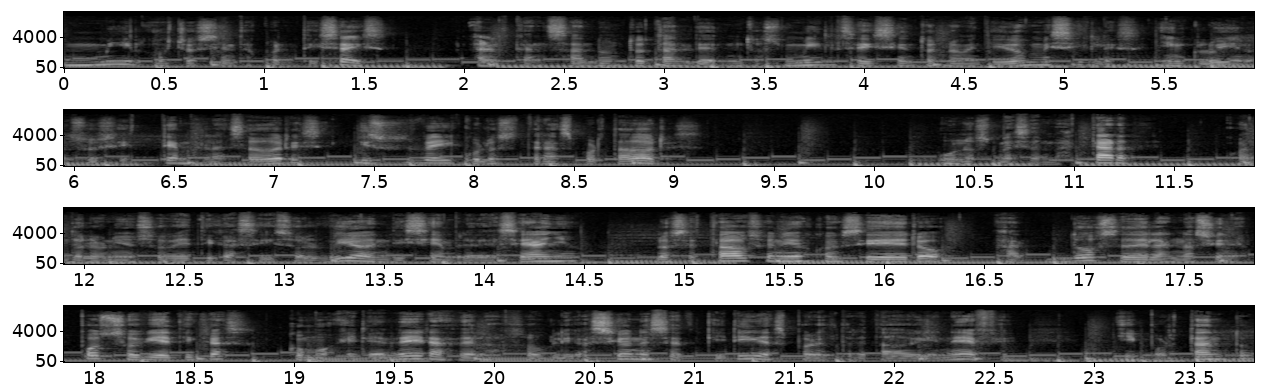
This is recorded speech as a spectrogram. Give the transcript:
1846, alcanzando un total de 2.692 misiles, incluyendo sus sistemas lanzadores y sus vehículos transportadores. Unos meses más tarde, cuando la Unión Soviética se disolvió en diciembre de ese año, los Estados Unidos consideró a 12 de las naciones postsoviéticas como herederas de las obligaciones adquiridas por el Tratado INF y por tanto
